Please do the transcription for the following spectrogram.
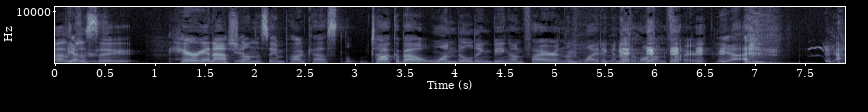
I was gonna say Harry and Ashton on the same podcast talk about one building being on fire and then lighting another one on fire. Yeah. yeah.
